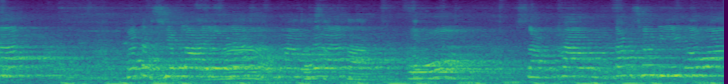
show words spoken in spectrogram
คะ มาจากเชียงรายเลยนะสังคังนะคะโอ้สังคังตั้งชื่อนี้เพราะว่า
